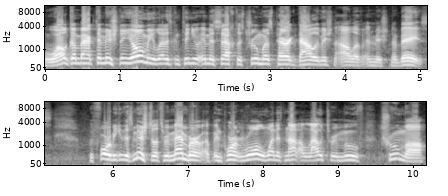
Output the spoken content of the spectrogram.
Welcome back to Mishnah Yomi. Let us continue in Masechtas Terumos, Perek Mishnah Aleph, and Mishnah Beis. Before we begin this Mishnah, let's remember an important rule: one is not allowed to remove truma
